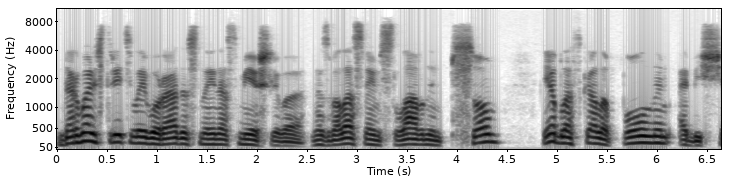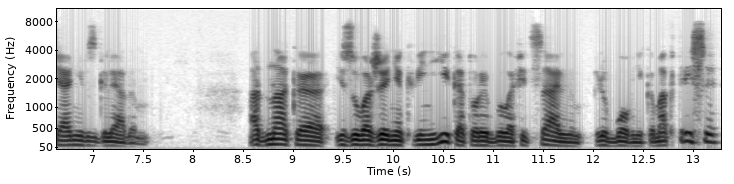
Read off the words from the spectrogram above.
Дарваль встретила его радостно и насмешливо, назвала своим славным псом и обласкала полным обещаний взглядом. Однако из уважения к Виньи, который был официальным любовником актрисы,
